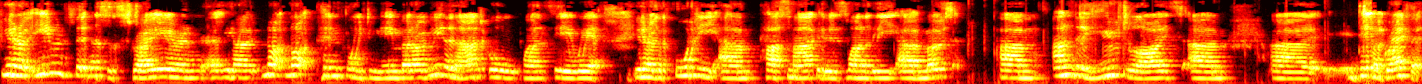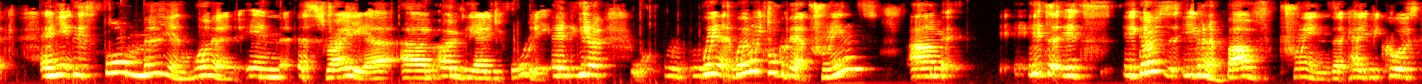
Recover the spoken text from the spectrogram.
you know, even Fitness Australia and, uh, you know, not, not pinpointing them, but I read an article once there where, you know, the 40 um, plus market is one of the uh, most um, underutilized um, uh, demographic. And yet there's 4 million women in Australia um, over the age of 40. And, you know, when, when we talk about trends, um, it's, it's, it goes even above trends, okay, because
